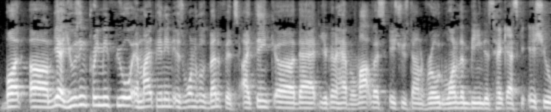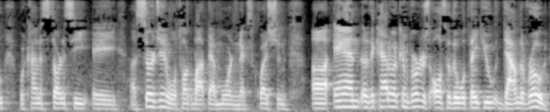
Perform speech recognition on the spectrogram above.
But um, yeah, using premium fuel, in my opinion, is one of those benefits. I think uh, that you're going to have a lot less issues down the road. One of them being this head gasket issue. We're kind of starting to see a, a surgeon. We'll talk about that more in the next question. Uh, and uh, the catalytic converters also that will thank you down the road.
